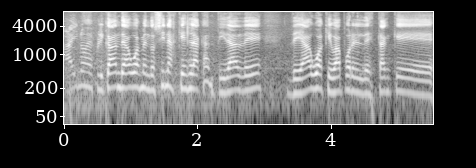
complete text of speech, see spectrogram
Ahí nos explicaban de aguas mendocinas qué es la cantidad de, agua que va por el estanque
